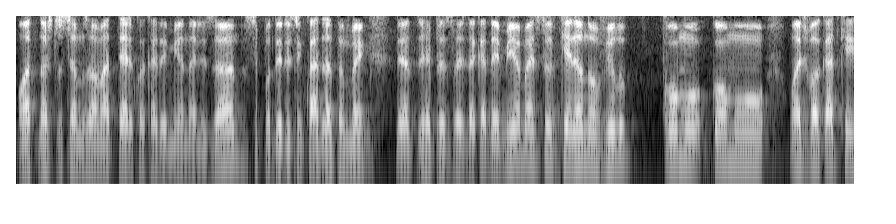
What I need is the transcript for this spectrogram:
Ontem nós trouxemos uma matéria com a academia analisando, se poderia se enquadrar também dentro de representantes da academia, mas estou querendo ouvi-lo como, como um advogado que é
